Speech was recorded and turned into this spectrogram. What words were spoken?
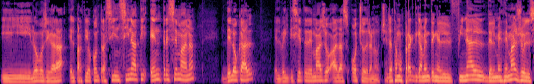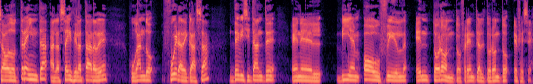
Y luego llegará el partido contra Cincinnati entre semana de local el 27 de mayo a las 8 de la noche. Ya estamos prácticamente en el final del mes de mayo, el sábado 30 a las 6 de la tarde jugando fuera de casa, de visitante, en el BMO Field en Toronto, frente al Toronto FC.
